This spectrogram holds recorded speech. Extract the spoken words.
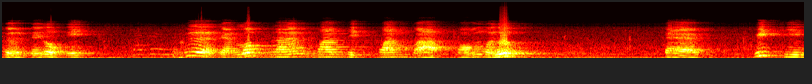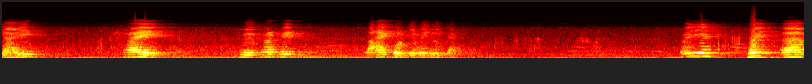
เกิดในโลกนี้ เพื่อจะลบล้างความผิดความบาปของมนุษย์ แต่วิธีไหนใครคือพระคริสต์หลายคนยังไม่รู้จักพระเยซูพระเอ่อ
